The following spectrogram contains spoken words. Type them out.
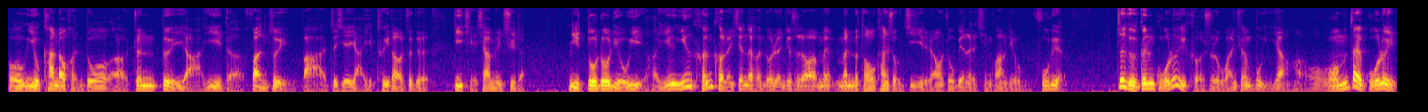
我有看到很多呃，针对亚裔的犯罪，把这些亚裔推到这个地铁下面去的，你多多留意哈，因因很可能现在很多人就是说闷闷着头看手机，然后周边的情况就忽略了，这个跟国内可是完全不一样哈。我我们在国内，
